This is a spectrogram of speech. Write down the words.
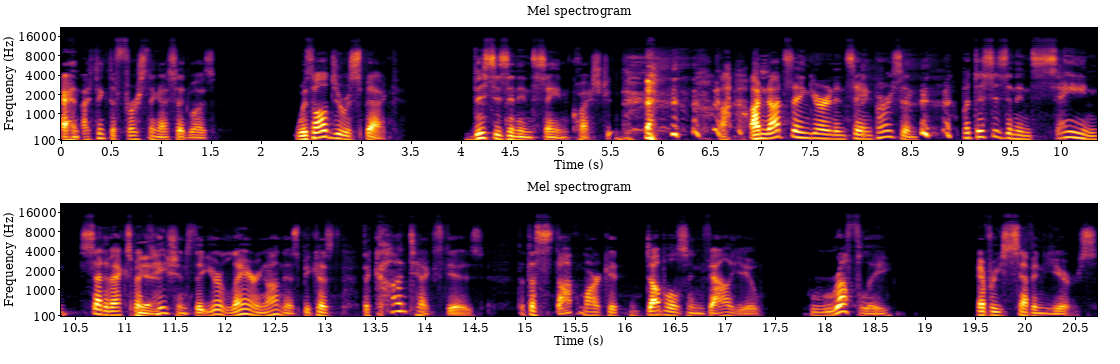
And I think the first thing I said was, with all due respect, this is an insane question. I'm not saying you're an insane person, but this is an insane set of expectations yeah. that you're layering on this because the context is that the stock market doubles in value roughly every seven years.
